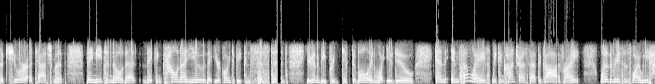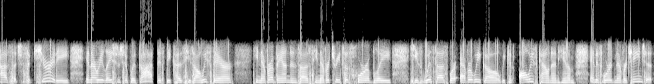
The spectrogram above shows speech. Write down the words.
secure attachment. They need to know that they can count on you, that you're going to be consistent, you're going to be predictable in what you do, and in some ways we can contrast that to God, right? One of the reasons why we have such security in our relationship with God is because He's always there. He never abandons us. He never treats us horribly. He's with us wherever we go. We can always count on Him, and His Word never changes.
